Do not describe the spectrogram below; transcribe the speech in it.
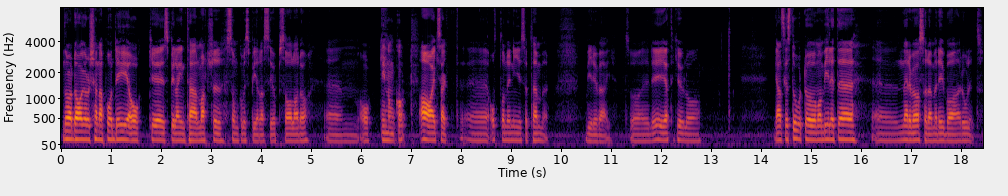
några dagar och känna på det och eh, spela internmatcher som kommer spelas i Uppsala då. Ehm, och Inom kort. ja, exakt. Eh, 8-9 september blir det iväg. Så eh, det är jättekul och ganska stort och man blir lite eh, nervös där men det är bara roligt.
